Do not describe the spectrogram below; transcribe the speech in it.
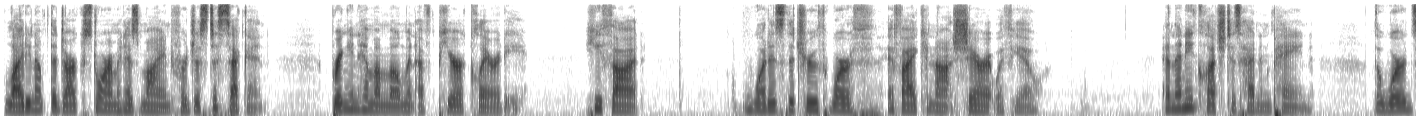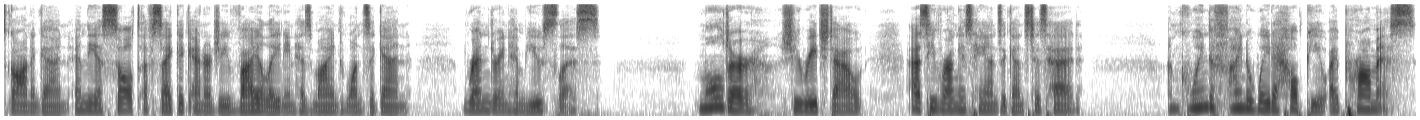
lighting up the dark storm in his mind for just a second, bringing him a moment of pure clarity. He thought, What is the truth worth if I cannot share it with you? And then he clutched his head in pain, the words gone again, and the assault of psychic energy violating his mind once again, rendering him useless. Mulder, she reached out as he wrung his hands against his head. I'm going to find a way to help you, I promise,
